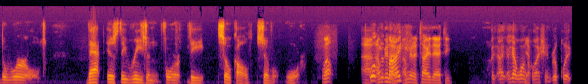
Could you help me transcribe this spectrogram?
the world. That is the reason for the so-called Civil War. Well, uh, well I'm going to I'm going to tie that to. I, I got one yep. question, real quick.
